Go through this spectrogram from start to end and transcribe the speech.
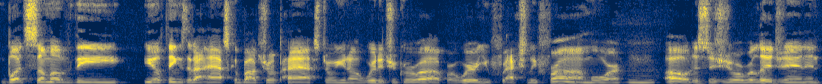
but some of the you know things that I ask about your past, or you know where did you grow up, or where are you actually from, or oh this is your religion, and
